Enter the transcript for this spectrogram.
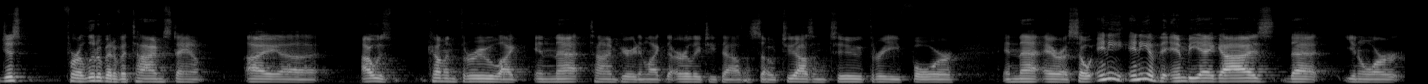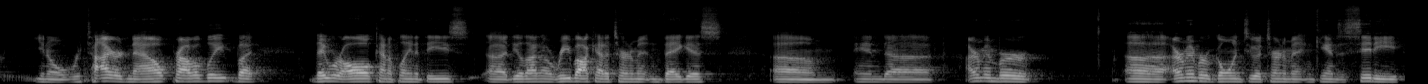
just for a little bit of a timestamp, I uh, I was coming through like in that time period in like the early 2000s. So 2002, three, four, in that era. So any any of the NBA guys that you know are you know retired now probably, but they were all kind of playing at these uh, deals. I know Reebok had a tournament in Vegas, um, and uh, I remember uh, I remember going to a tournament in Kansas City,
